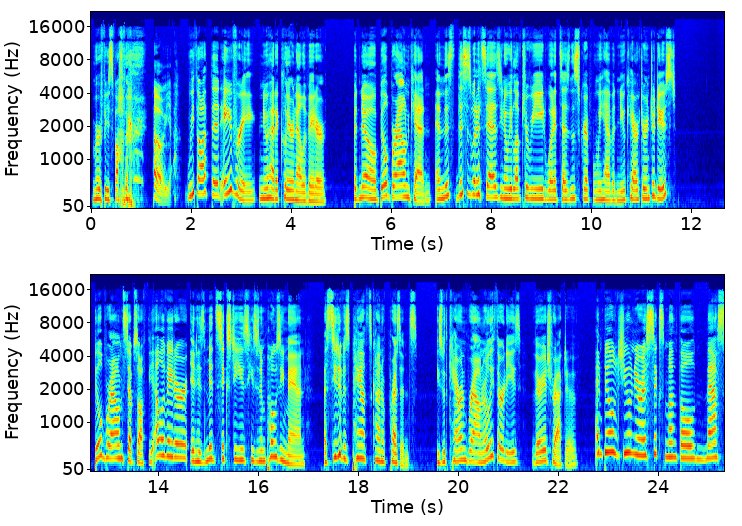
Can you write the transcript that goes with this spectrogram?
Murphy's father. Oh yeah. we thought that Avery knew how to clear an elevator. But no, Bill Brown can. And this this is what it says. You know, we love to read what it says in the script when we have a new character introduced. Bill Brown steps off the elevator in his mid 60s. He's an imposing man, a seat of his pants kind of presence. He's with Karen Brown, early 30s, very attractive. And Bill Jr., a six month old, mass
